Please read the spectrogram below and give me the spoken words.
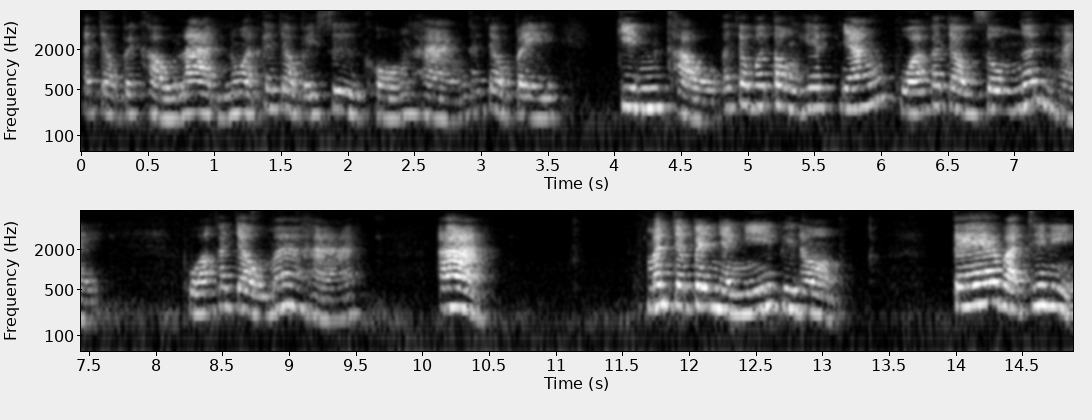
ข้าเจ้าไปเข้าร้านนวดข้าเจ้าไปซื้อของห่างข้าเจ้าไปกินเข้าข้าเจ้าบ่ต้องเฮ็ดหยังผัวข้าเจ้าส่งเงินให้ผัวข้าเจ้ามาหา นี้พี่น้องแต่บัดที่นี่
